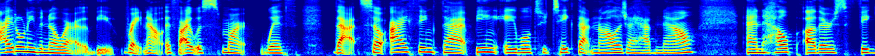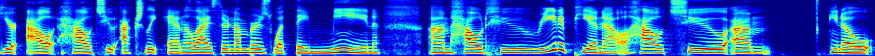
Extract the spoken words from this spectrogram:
I don't even know where I would be right now if I was smart with that. So I think that being able to take that knowledge I have now and help others figure out how to actually analyze their numbers, what they mean, um, how to read a P&L, how to, um, you know,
